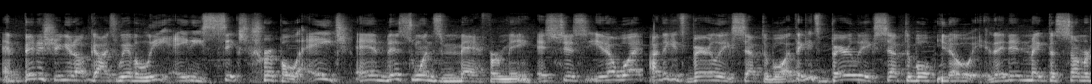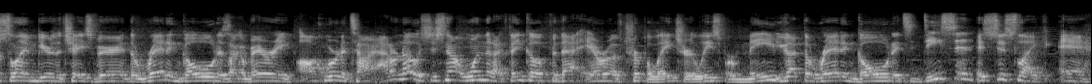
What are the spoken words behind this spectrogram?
And finishing it up, guys, we have Elite 86 Triple H, and this one's meh for me. It's just, you know what? I think it's barely acceptable. I think it's barely acceptable. You know, they didn't make the SummerSlam gear the Chase variant. The red and gold is like a very awkward attire. I don't know. It's just not one that I think of for that era of Triple H, or at least for me. You got the red and gold. It's decent. It's just like, eh,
